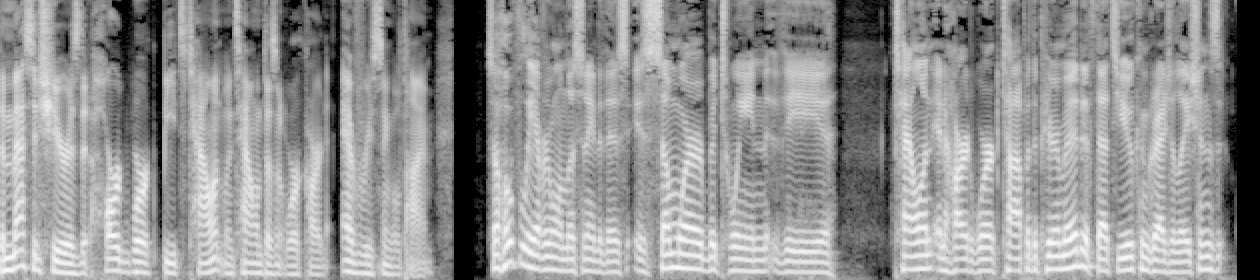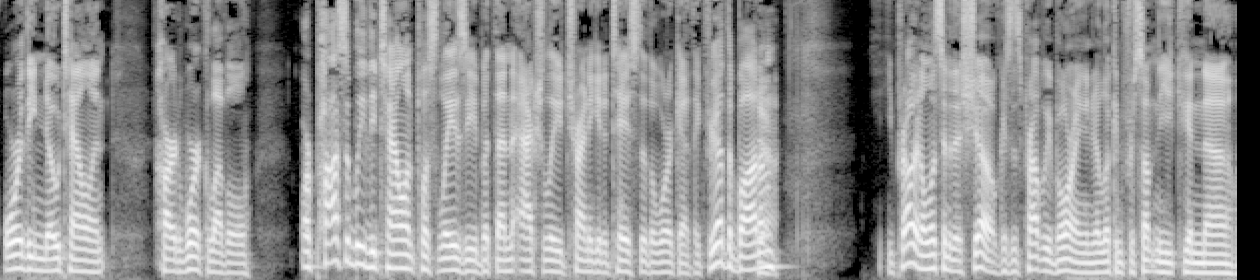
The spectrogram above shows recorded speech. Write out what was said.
the message here is that hard work beats talent when talent doesn't work hard every single time. So hopefully everyone listening to this is somewhere between the talent and hard work top of the pyramid. If that's you, congratulations. Or the no talent, hard work level. Or possibly the talent plus lazy, but then actually trying to get a taste of the work ethic. If you're at the bottom, you probably don't listen to this show because it's probably boring and you're looking for something you can uh,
